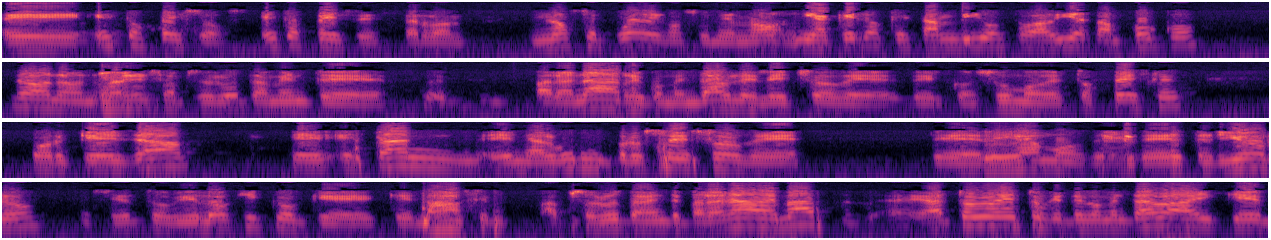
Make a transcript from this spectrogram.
Eh, estos pesos, estos peces, perdón, no se puede consumir, ¿no? Ni aquellos que están vivos todavía tampoco. No, no, no es absolutamente para nada recomendable el hecho de, del consumo de estos peces, porque ya eh, están en algún proceso de, de digamos, de, de, deterioro, ¿no es cierto?, biológico que, que no hace absolutamente para nada. Además, eh, a todo esto que te comentaba hay que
